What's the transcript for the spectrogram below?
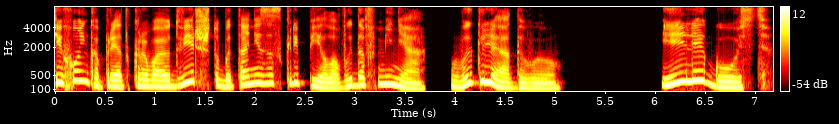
Тихонько приоткрываю дверь, чтобы та не заскрипела, выдав меня. Выглядываю. Или гость.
